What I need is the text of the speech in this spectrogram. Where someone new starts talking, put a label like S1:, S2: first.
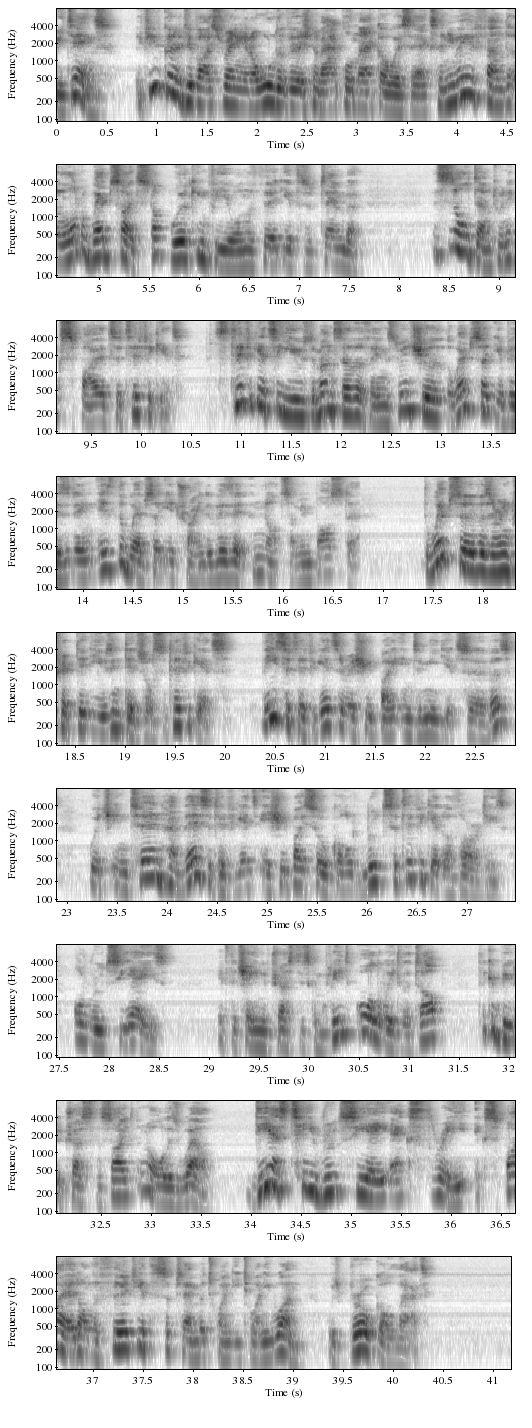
S1: Greetings. If you've got a device running an older version of Apple Mac OS X, then you may have found that a lot of websites stopped working for you on the 30th of September. This is all down to an expired certificate. Certificates are used, amongst other things, to ensure that the website you're visiting is the website you're trying to visit and not some imposter. The web servers are encrypted using digital certificates. These certificates are issued by intermediate servers, which in turn have their certificates issued by so-called root certificate authorities, or root CAs. If the chain of trust is complete all the way to the top, the computer trusts the site and all is well. DST Root CA X3 expired on the 30th of September 2021, which broke all that.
